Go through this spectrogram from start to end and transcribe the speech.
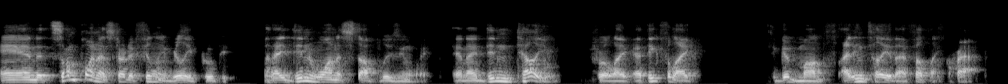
and at some point I started feeling really poopy, but I didn't want to stop losing weight, and I didn't tell you for like I think for like a good month. I didn't tell you that I felt like crap.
